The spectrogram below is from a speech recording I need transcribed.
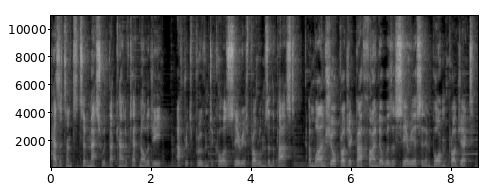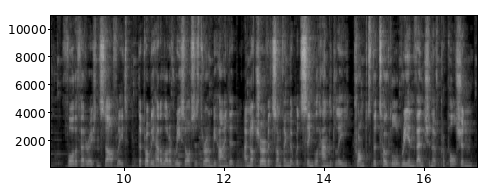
hesitant to mess with that kind of technology after it's proven to cause serious problems in the past. And while I'm sure Project Pathfinder was a serious and important project for the Federation Starfleet that probably had a lot of resources thrown behind it. I'm not sure if it's something that would single handedly prompt the total reinvention of propulsion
